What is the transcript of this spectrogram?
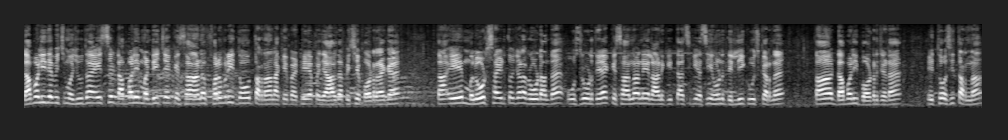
ਡੱਬਲੀ ਦੇ ਵਿੱਚ ਮੌਜੂਦ ਹੈ। ਇਸ ਡੱਬਲੀ ਮੰਡੀ 'ਚ ਕਿਸਾਨ ਫਰਵਰੀ ਤੋਂ ਧਰਨਾ ਲਾ ਕੇ ਬੈਠੇ ਆ। ਪੰਜਾਬ ਦਾ ਪਿੱਛੇ ਬਾਰਡਰ ਹੈਗਾ। ਤਾਂ ਇਹ ਮਲੋਟ ਸਾਈਡ ਤੋਂ ਜਿਹੜਾ ਰੋਡ ਆਂਦਾ ਉਸ ਰੋਡ ਤੇ ਹੈ ਕਿਸਾਨਾਂ ਨੇ ਐਲਾਨ ਕੀਤਾ ਸੀ ਕਿ ਅਸੀਂ ਹੁਣ ਦਿੱਲੀ ਕੂਚ ਕਰਨਾ ਤਾਂ ਡੱਬਲੀ ਬਾਰਡਰ ਜਿਹੜਾ ਇੱਥੋਂ ਅਸੀਂ ਧਰਨਾ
